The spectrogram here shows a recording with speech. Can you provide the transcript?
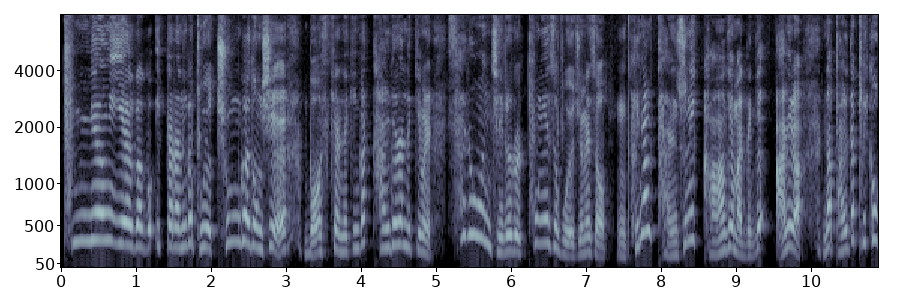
분명히 이어가고 있다는 걸 보여줌과 동시에 머스키한 느낌과 달달한 느낌을 새로운 재료를 통해서 보여주면서 음, 그냥 단순히 강하게 만든 게 아니라 나 발다프리크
